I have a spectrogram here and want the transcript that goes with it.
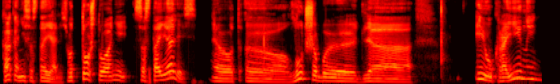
как они состоялись? Вот то, что они состоялись, вот, э, лучше бы для и Украины,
